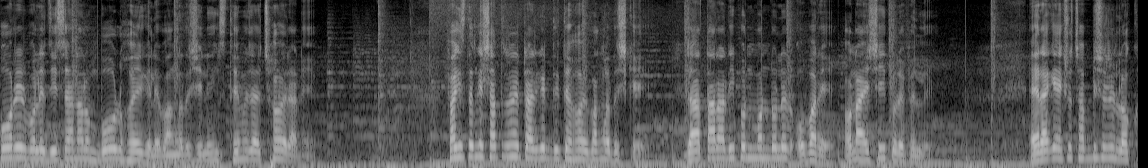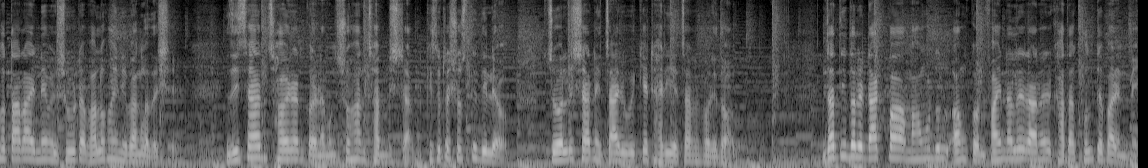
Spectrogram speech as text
পরের বলে জিসান আলম বোল্ড হয়ে গেলে বাংলাদেশ ইনিংস থেমে যায় ছয় রানে। পাকিস্তানকে সাত রানের টার্গেট দিতে হয় বাংলাদেশকে, যা তারা রিপন মণ্ডলের ওভারে অনায়াসেই তুলে ফেললে। এর আগে একশো ছাব্বিশ রানের লক্ষ্য তারায় নেমে শুরুটা ভালো হয়নি বাংলাদেশে। জিসান ছয় রান করেন এবং সোহান ছাব্বিশ রান। কিছুটা স্বস্তি দিলেও চুয়াল্লিশ রানে চার উইকেট হারিয়ে চাপে পড়ে দল। জাতীয় দলে ডাক পাওয়া মাহমুদুল অঙ্কন ফাইনালে রানের খাতা খুলতে পারেননি।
